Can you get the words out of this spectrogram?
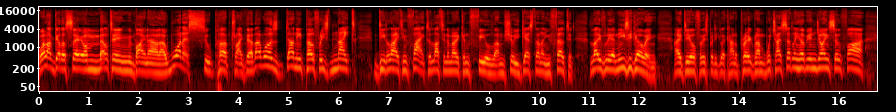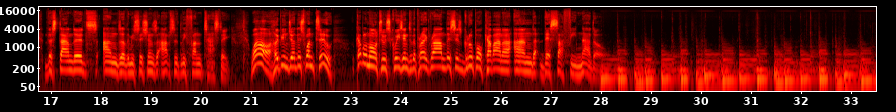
Well, I've got to say, I'm melting by now. Now, what a superb track there. That was Danny Pelfrey's Night Delight. In fact, a Latin American feel. I'm sure you guessed that and you felt it. Lively and easygoing. Ideal for this particular kind of program, which I certainly hope you're enjoying so far. The standards and uh, the musicians are absolutely fantastic. Well, I hope you enjoyed this one too. A couple more to squeeze into the program. This is Grupo Cabana and Desafinado.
